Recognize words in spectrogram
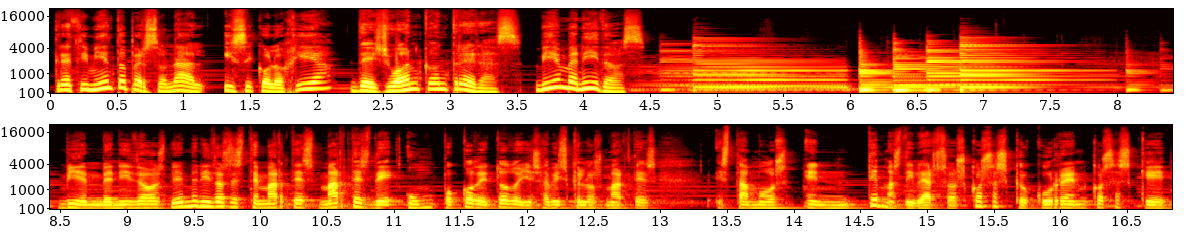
crecimiento personal y psicología de Joan Contreras. Bienvenidos. Bienvenidos, bienvenidos este martes, martes de un poco de todo. Ya sabéis que los martes estamos en temas diversos, cosas que ocurren, cosas que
